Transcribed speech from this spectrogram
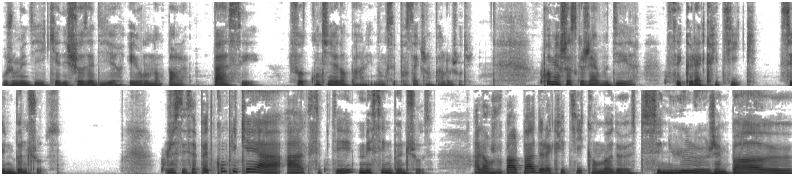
où je me dis qu'il y a des choses à dire et on n'en parle pas assez. Il faut continuer d'en parler, donc c'est pour ça que j'en parle aujourd'hui. Première chose que j'ai à vous dire, c'est que la critique, c'est une bonne chose. Je sais, ça peut être compliqué à, accepter, mais c'est une bonne chose. Alors, je vous parle pas de la critique en mode euh, c'est nul, euh, j'aime pas, euh,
